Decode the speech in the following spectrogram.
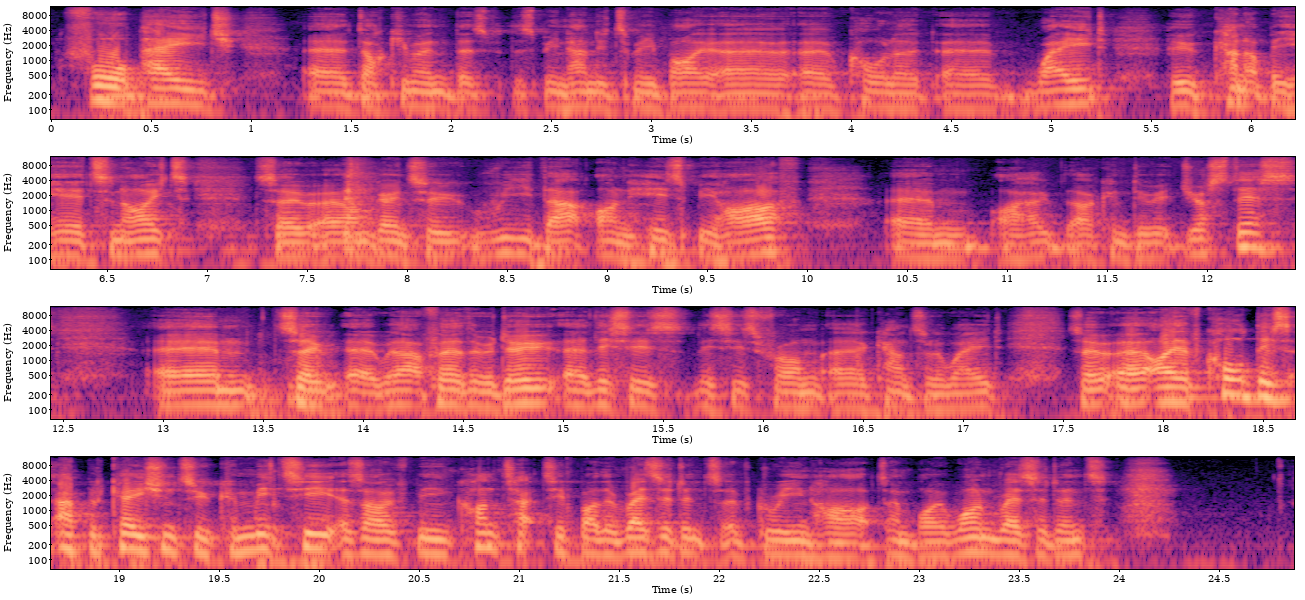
four-page uh, document that's, that's been handed to me by uh, uh, caller uh, Wade, who cannot be here tonight. So uh, I'm going to read that on his behalf. Um, I hope that I can do it justice. Um, so uh, without further ado, uh, this is this is from uh, Councillor Wade. So uh, I have called this application to committee as I've been contacted by the residents of Greenheart and by one resident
